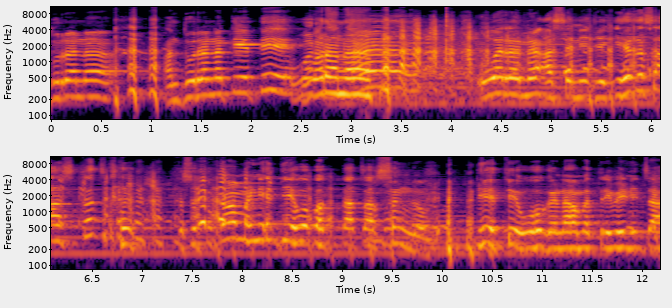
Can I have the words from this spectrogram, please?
दुरण आणि दुरण तेथे वरण. वरण असणे जे की हे जसं असतच. तसं तुका म्हणे देव भक्ताचा संगम. तेथे ओघ नाम त्रिवेणीचा.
